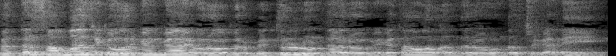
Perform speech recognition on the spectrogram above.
పెద్ద సామాజిక వర్గంగా ఎవరో ఒకరు మిత్రులు ఉంటారు మిగతా వాళ్ళందరూ ఉండొచ్చు కానీ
